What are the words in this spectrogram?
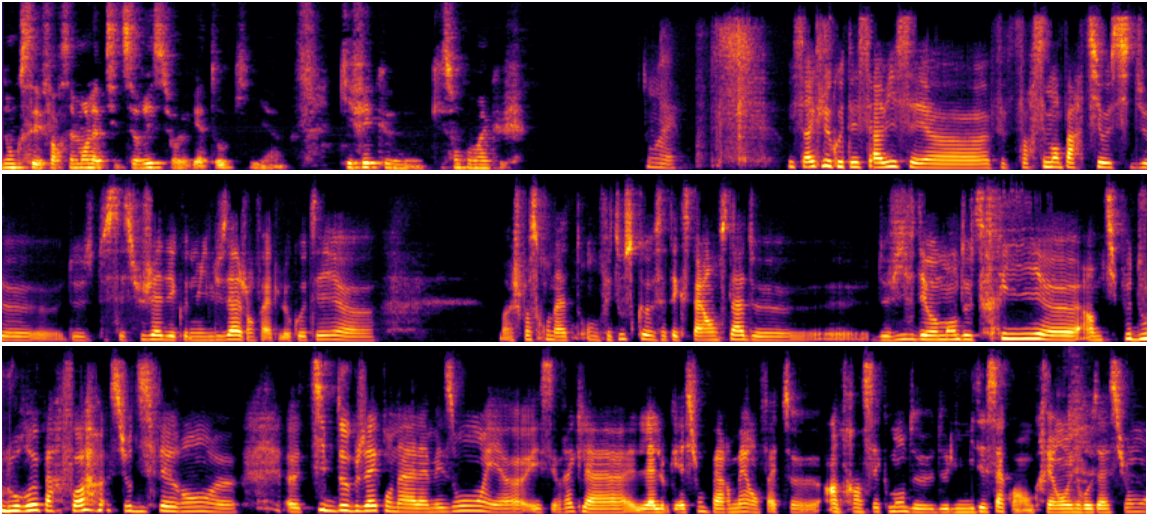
donc c'est forcément la petite cerise sur le gâteau qui, euh, qui fait que qu'ils sont convaincus. Ouais. c'est vrai que le côté service fait forcément partie aussi de, ces sujets d'économie de l'usage, en fait. Le côté, bah, je pense qu'on a, on fait tous que cette expérience-là de, de vivre des moments de tri euh, un petit peu douloureux parfois sur différents euh, euh, types d'objets qu'on a à la maison et, et c'est vrai que la, la, location permet en fait intrinsèquement de, de, limiter ça quoi en créant une rotation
